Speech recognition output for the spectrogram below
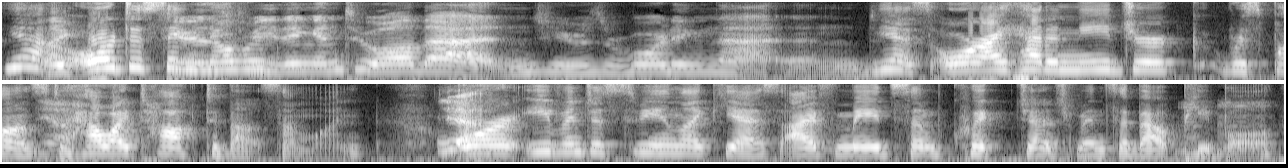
Yeah, Like, or just She say was no. re- feeding into all that, and she was rewarding that, and Yes, or I had a knee jerk response to how I talked about someone. Yeah. Or even just being like, yes, I've made some quick judgments about people.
